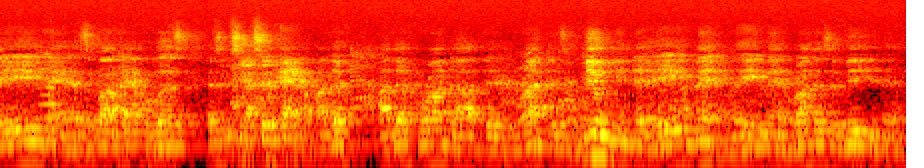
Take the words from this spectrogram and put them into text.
Amen. That's about half of us. That's, see, I said half. I left, I left Rhonda out there. Rhonda's a millionaire. Amen. Amen. Rhonda's a millionaire.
